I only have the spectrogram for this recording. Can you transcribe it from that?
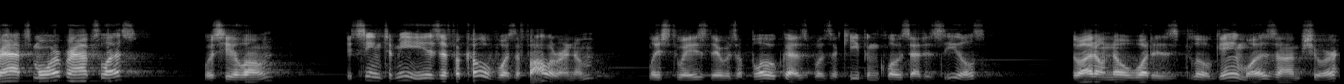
Perhaps more, perhaps less. Was he alone? It seemed to me as if a cove was a follerin' him. Leastways, there was a bloke as was a keepin' close at his heels. Though I don't know what his little game was, I'm sure.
